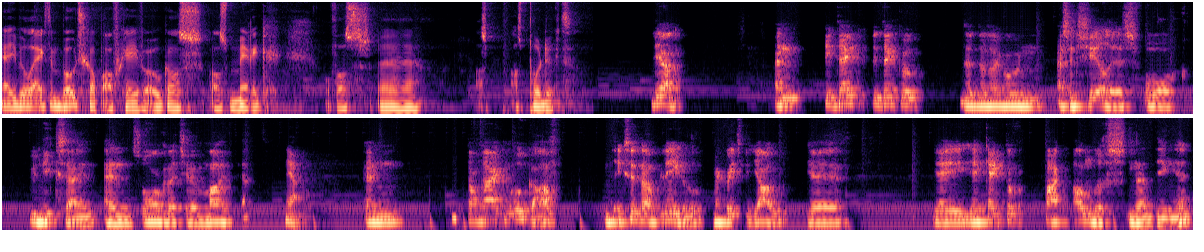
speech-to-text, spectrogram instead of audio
Ja, je wil echt een boodschap afgeven ook als, als merk of als, uh, als, als product. Ja, en ik denk, ik denk ook dat, dat dat gewoon essentieel is voor uniek zijn en zorgen dat je een markt hebt. Ja. En dan vraag ik me ook af, want ik zit nou op Lego, maar ik weet van jou, jij, jij, jij kijkt toch vaak anders naar dingen.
